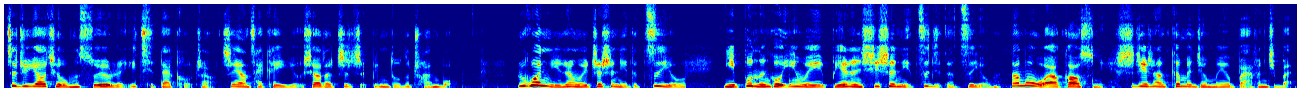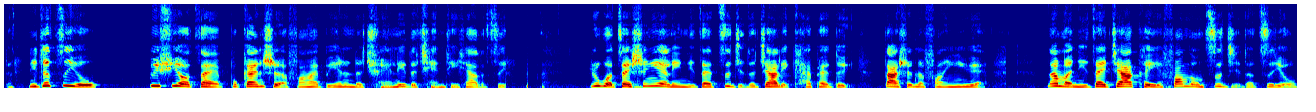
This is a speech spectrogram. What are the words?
这就要求我们所有人一起戴口罩，这样才可以有效的制止病毒的传播。如果你认为这是你的自由，你不能够因为别人牺牲你自己的自由，那么我要告诉你，世界上根本就没有百分之百的你的自由。必须要在不干涉、妨碍别人的权利的前提下的自由。如果在深夜里你在自己的家里开派对，大声的放音乐，那么你在家可以放纵自己的自由，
